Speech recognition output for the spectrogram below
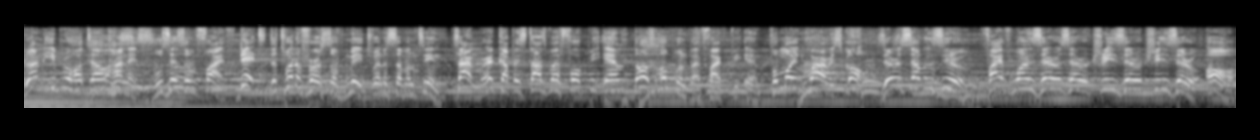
Grand Ibro Hotel Annex, Wuse Zone 5. Date the 21st of May 2017. Time Red Carpet starts by 4 p.m. Doors open by 5 p.m. For more inquiries, call 070-5100-3030 or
